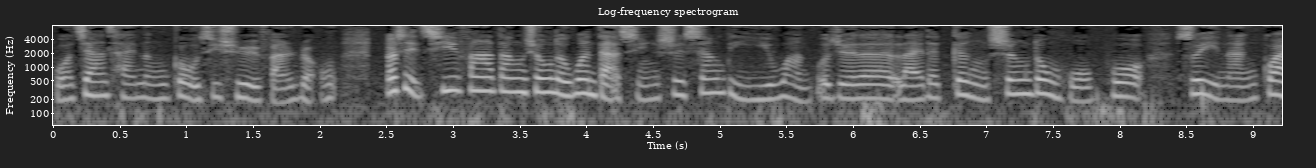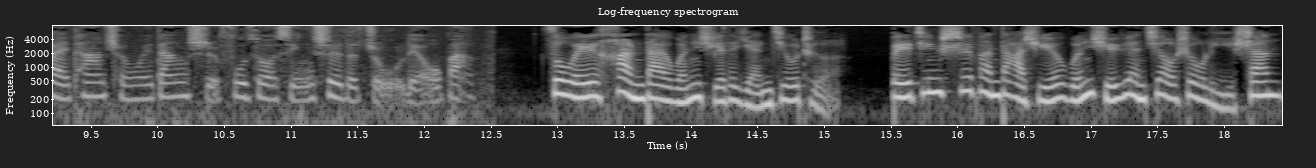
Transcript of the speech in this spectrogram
国家才能够继续繁荣，而且七发当中的问答形式相比以往，我觉得来得更生动活泼，所以难怪它成为当时副作形式的主流吧。作为汉代文学的研究者，北京师范大学文学院教授李山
